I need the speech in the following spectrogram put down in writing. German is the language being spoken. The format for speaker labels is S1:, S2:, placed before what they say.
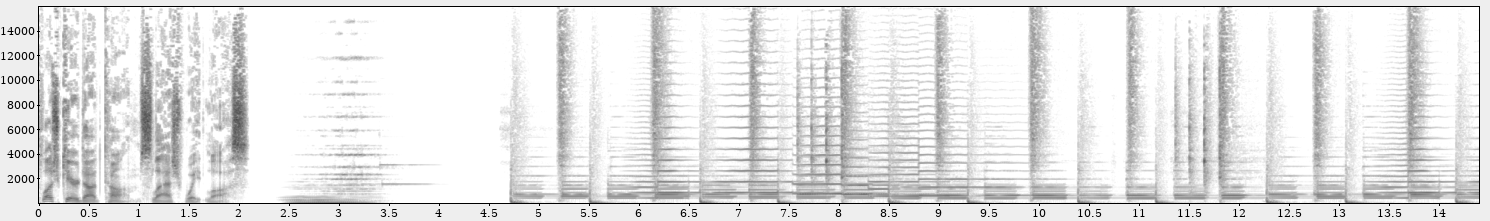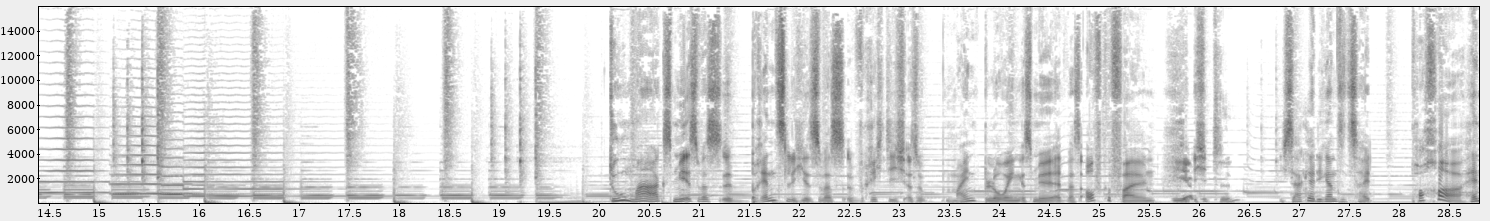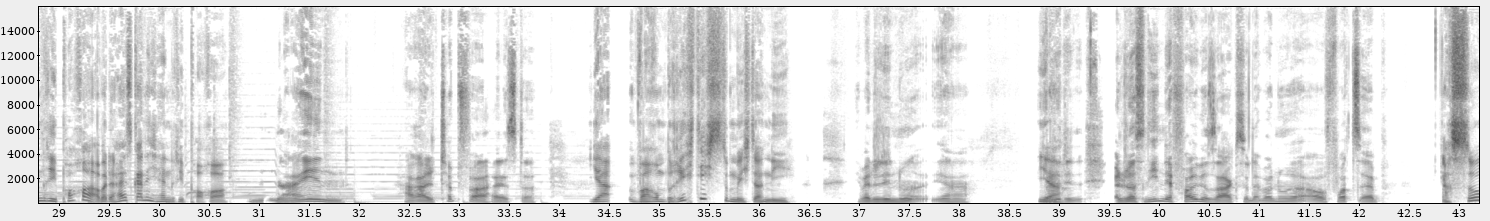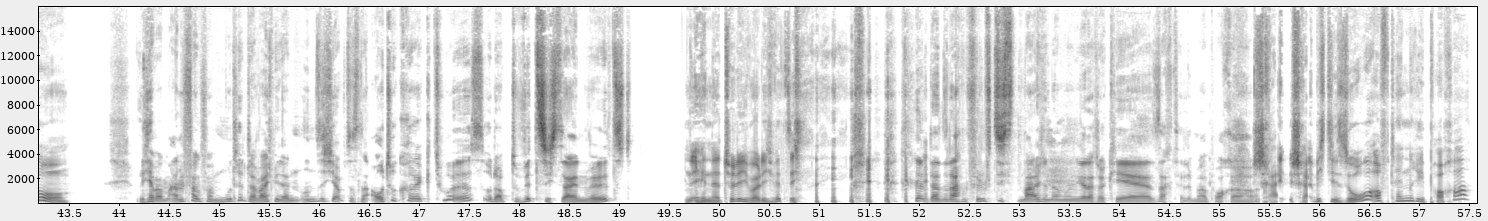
S1: plushcare.com slash weight loss.
S2: Du magst, mir ist was äh, Brenzliches, was äh, richtig, also mindblowing, ist mir etwas aufgefallen.
S3: Ja,
S2: Ich-
S3: bitte?
S2: Ich sag ja die ganze Zeit Pocher, Henry Pocher, aber der heißt gar nicht Henry Pocher.
S3: Nein. Harald Töpfer heißt er.
S2: Ja, warum berichtigst du mich da nie?
S3: Weil du den nur, ja.
S2: Ja.
S3: Weil du, den, weil du das nie in der Folge sagst und immer nur auf WhatsApp.
S2: Ach so.
S3: Und ich habe am Anfang vermutet, da war ich mir dann unsicher, ob das eine Autokorrektur ist oder ob du witzig sein willst.
S2: Nee, natürlich wollte ich witzig sein.
S3: Dann so nach dem 50. Mal habe ich dann irgendwann gedacht, okay, er sagt halt immer Pocher.
S2: Schrei Schreibe ich dir so oft Henry Pocher?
